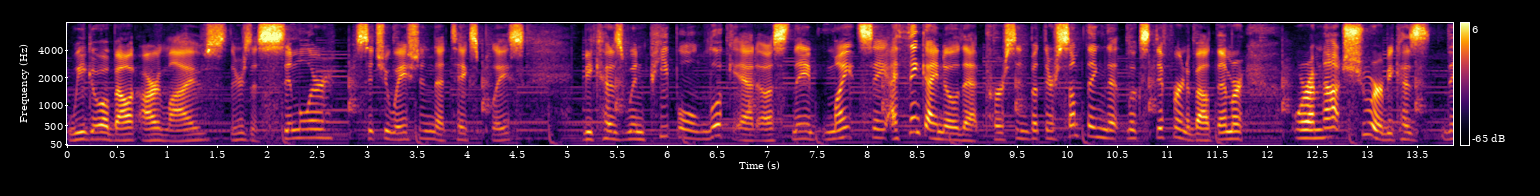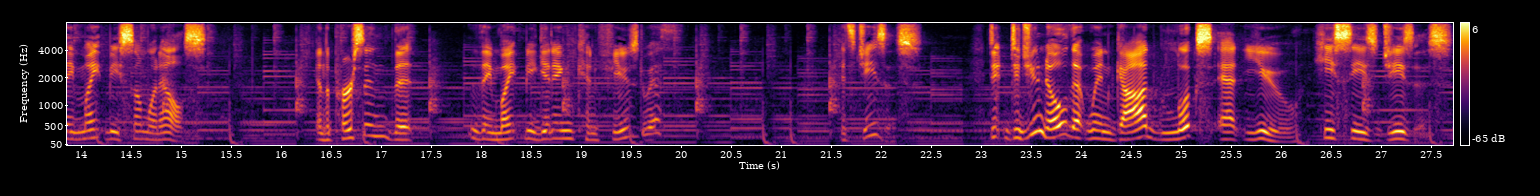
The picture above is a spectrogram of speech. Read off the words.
we go about our lives, there's a similar situation that takes place? Because when people look at us, they might say, I think I know that person, but there's something that looks different about them, or, or I'm not sure because they might be someone else. And the person that they might be getting confused with, it's Jesus. Did, did you know that when God looks at you, he sees Jesus?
